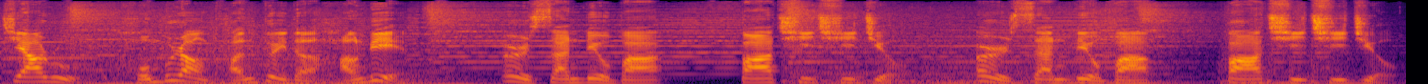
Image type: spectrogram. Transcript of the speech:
加入红不让团队的行列。二三六八八七七九，二三六八八七七九。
